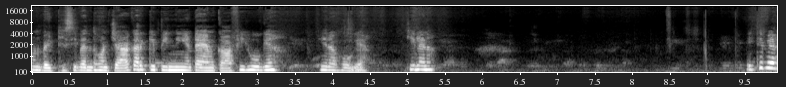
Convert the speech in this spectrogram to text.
ਹੁਣ ਬੈਠੀ ਸੀ ਬੰਦ। ਹੁਣ ਚਾਹ ਕਰਕੇ ਪੀਨੀ ਆ। ਟਾਈਮ ਕਾਫੀ ਹੋ ਗਿਆ। ਹਨੇਰਾ ਹੋ ਗਿਆ। ਕੀ ਲੈਣਾ? ਇੱਥੇ ਪਿਆ।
